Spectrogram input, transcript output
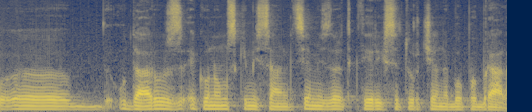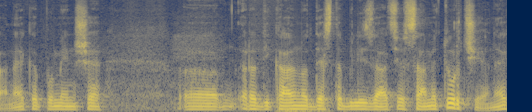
uh, udaril z ekonomskimi sankcijami, zaradi katerih se Turčija ne bo pobrala, ne, kar pomeni še uh, radikalno destabilizacijo same Turčije. Ne,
